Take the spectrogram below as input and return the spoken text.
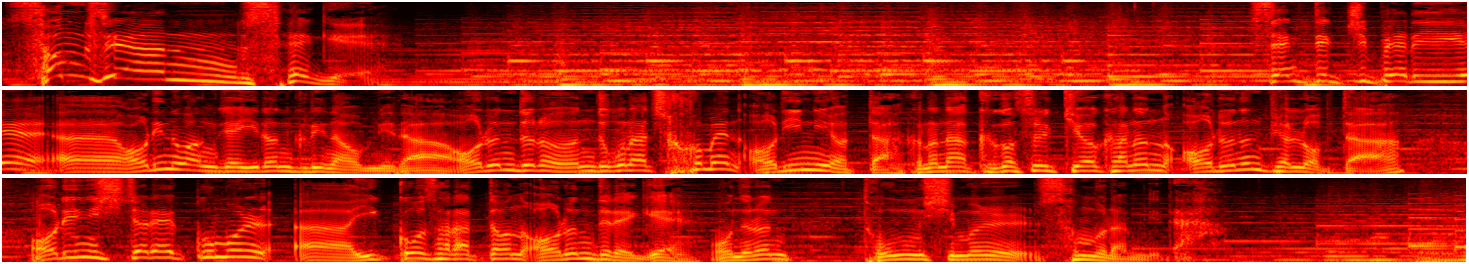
섬세한 세계. 생텍쥐베리의 어, 어린 왕자 이런 글이 나옵니다. 어른들은 누구나 처음엔 어린이였다. 그러나 그것을 기억하는 어른은 별로 없다. 어린 시절의 꿈을 아, 잊고 살았던 어른들에게 오늘은 동심을 선물합니다.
